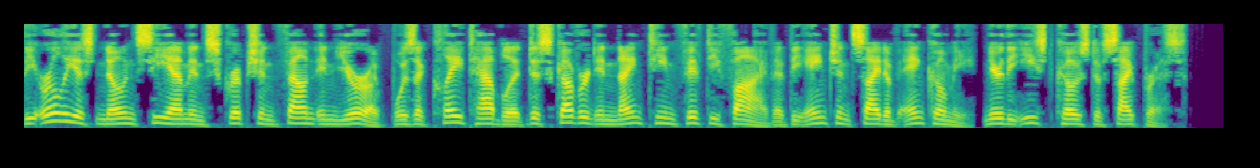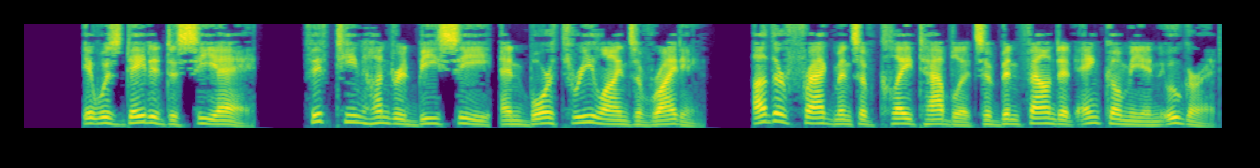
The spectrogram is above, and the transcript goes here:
The earliest known CM inscription found in Europe was a clay tablet discovered in 1955 at the ancient site of Enkomi, near the east coast of Cyprus. It was dated to ca. 1500 BC, and bore three lines of writing. Other fragments of clay tablets have been found at Enkomi and Ugarit.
